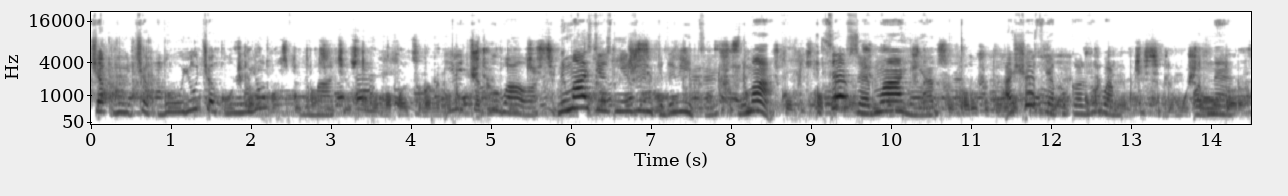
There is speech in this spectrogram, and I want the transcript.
чаклую, чаклую, чаклую. Кулачка на 25 развития. Встаем на пальцы на минуту. Я Четвертое. чаклувала. Кисти Нема минуты. здесь сніжинки, Кисти дивіться. вовнутрь. Шестой. Нема. Весь комплекс І це повторяем. все Счет. магія. Счет. Хорошая А тренировка. зараз я покажу вам Укрепляем кисти для мощного одне. удара.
